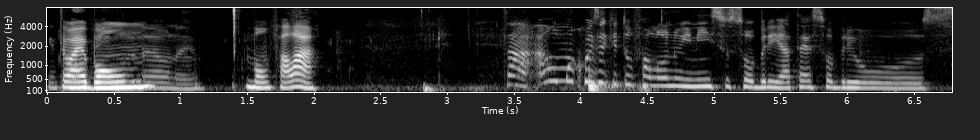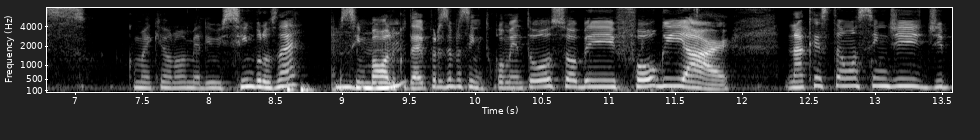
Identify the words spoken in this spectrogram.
Então é bom- Não, né? Bom falar. Tá, há uma coisa que tu falou no início sobre até sobre os como é que é o nome ali? Os símbolos, né? O simbólico. Daí, por exemplo, assim, tu comentou sobre fogo e ar. Na questão, assim, de... de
